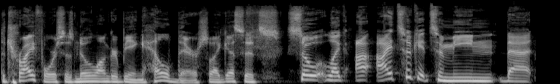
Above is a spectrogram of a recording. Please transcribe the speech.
the Triforce is no longer being held there. So I guess it's So, like, I, I took it to mean that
